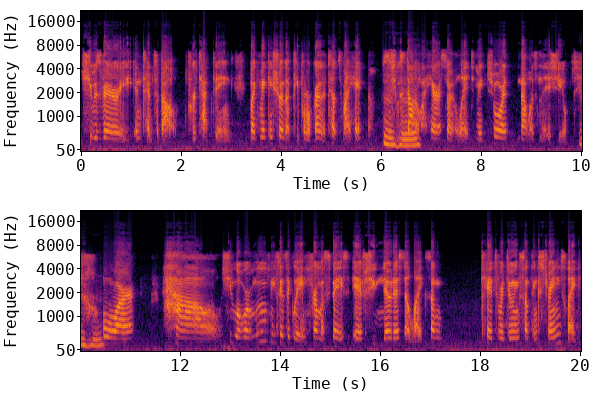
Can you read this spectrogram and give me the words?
She was very intense about protecting, like making sure that people were going to touch my hair. Mm-hmm. She was styling my hair a certain way to make sure that wasn't the issue. Mm-hmm. Or how she will remove me physically from a space if she noticed that like some kids were doing something strange. Like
